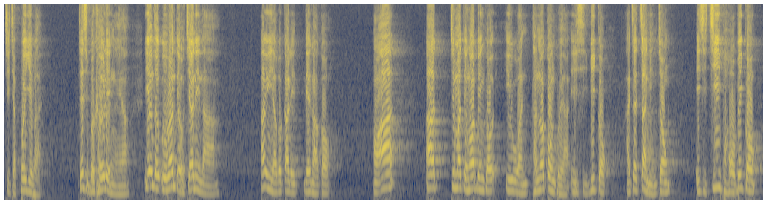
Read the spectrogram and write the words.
直接飞入来，这是不可能的啊！伊样都违反条件的呐，啊，伊也无加入联合国，哦啊啊，即马中华民国有完，头我讲过啊，伊是美国。还在占领中，伊是指破美国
